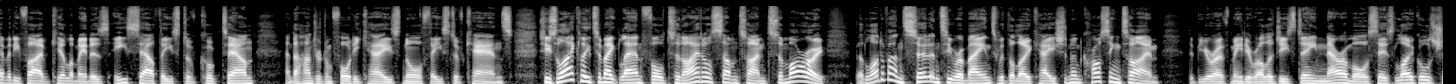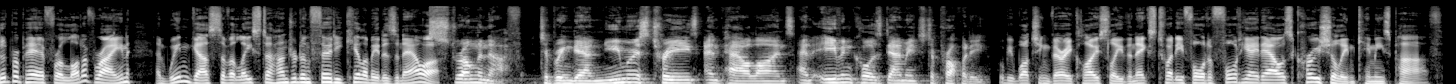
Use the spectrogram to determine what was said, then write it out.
175 kilometres east southeast of Cooktown and 140 k's northeast of Cairns. She's likely to make landfall tonight or sometime tomorrow, but a lot of uncertainty remains with the location and crossing time. The Bureau of Meteorology's Dean Narramore says locals should prepare for a lot of rain and wind gusts of at least 130 kilometres an hour. Strong enough to bring down numerous trees and power lines and even cause damage to property. We'll be watching very closely the next 24 to 48 hours crucial in Kimi's path.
